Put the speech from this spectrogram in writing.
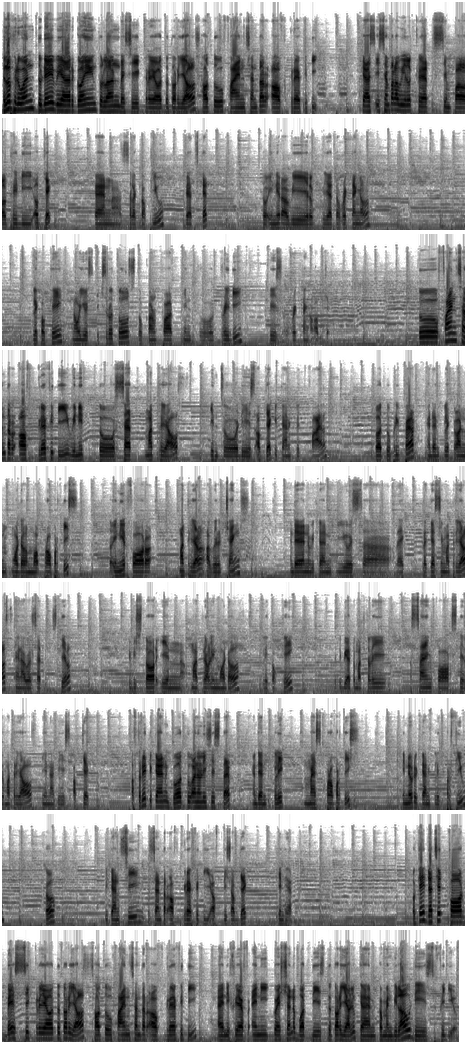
Hello everyone, today we are going to learn basic Creo tutorials how to find center of gravity. As example I will create simple 3D object and uh, select a view, create sketch. So in here I will create a rectangle. Click OK. Now use extrude tools to convert into 3D this rectangle object. To find center of gravity, we need to set materials into this object you can click file go to prepare and then click on model mo properties. So in here for material I will change and then we can use uh, like legacy materials and I will set steel to be stored in material in model click OK. It will be automatically assigned for steel materials in this object after it, you can go to analysis tab and then click mesh properties. In here, you can click preview. So you can see the center of gravity of this object in here. Okay, that's it for basic Creo tutorials, how to find center of gravity. And if you have any question about this tutorial, you can comment below this video.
